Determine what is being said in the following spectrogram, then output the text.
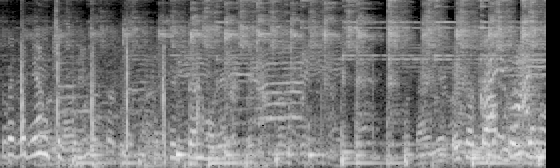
तो हम चलते हैं कीर्तन हो रहे हैं ऐसा काम कीर्तन हो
